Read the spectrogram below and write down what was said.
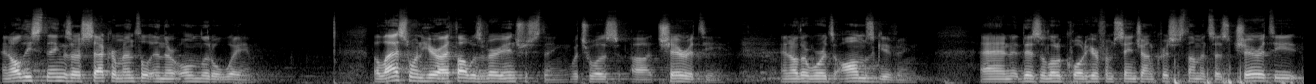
And all these things are sacramental in their own little way. The last one here I thought was very interesting, which was uh, charity. In other words, almsgiving. And there's a little quote here from St. John Chrysostom. It says, Charity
